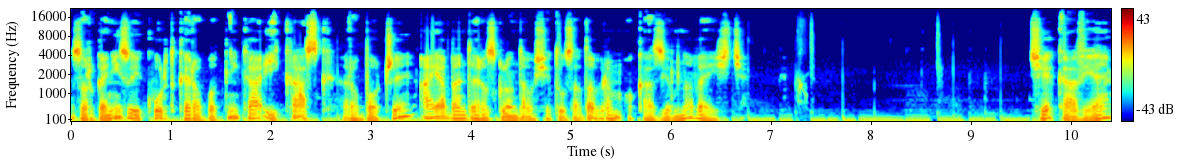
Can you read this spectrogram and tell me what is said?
Zorganizuj kurtkę robotnika i kask roboczy, a ja będę rozglądał się tu za dobrą okazją na wejście. Ciekawie.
